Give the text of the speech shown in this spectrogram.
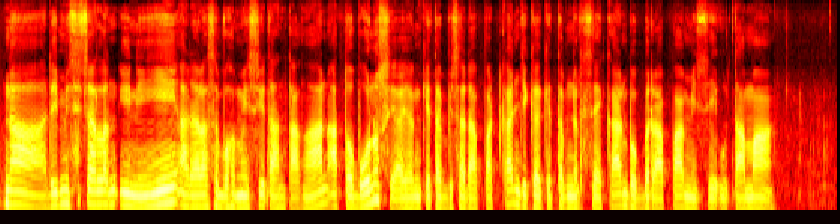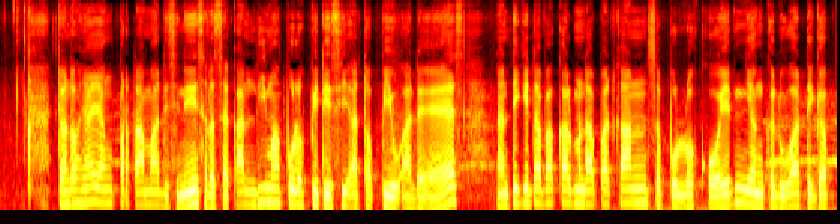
Nah, di misi challenge ini adalah sebuah misi tantangan atau bonus ya yang kita bisa dapatkan jika kita menyelesaikan beberapa misi utama. Contohnya yang pertama di sini selesaikan 50 PTC atau PUADS. Nanti kita bakal mendapatkan 10 koin. Yang kedua 30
